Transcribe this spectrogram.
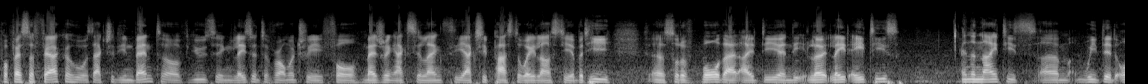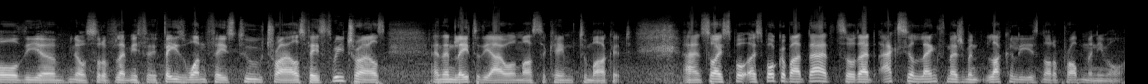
Professor Fercher, who was actually the inventor of using laser interferometry for measuring axial length, he actually passed away last year, but he uh, sort of bore that idea in the late 80s in the 90s, um, we did all the, um, you know, sort of let me say, phase one, phase two trials, phase three trials, and then later the IOL Master came to market. And so I, spoke, I spoke about that, so that axial length measurement luckily is not a problem anymore.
